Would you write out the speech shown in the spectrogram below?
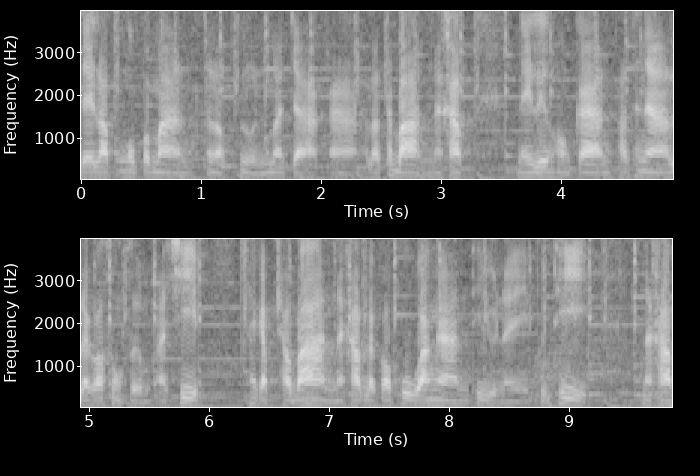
ได้รับงบประมาณสนับสนุนมาจากรัฐบาลนะครับ ในเรื่องของการพัฒนาและก็ส่งเสริมอาชีพให้กับชาวบ้านนะครับ แล้วก็ผู้ว่างงานที่อยู่ในพื้นที่นะครับ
